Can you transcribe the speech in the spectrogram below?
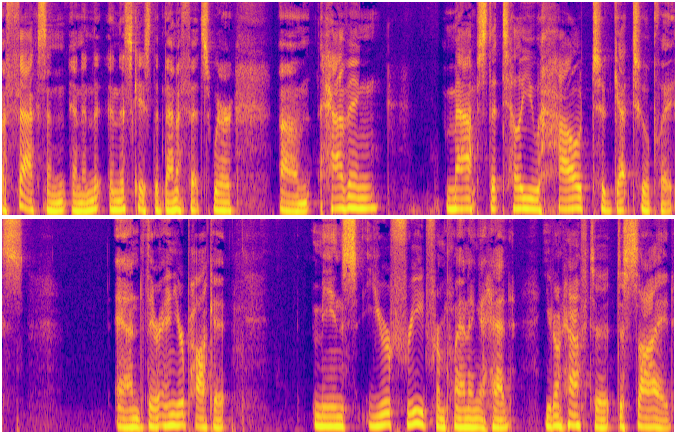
effects and and in, the, in this case the benefits where um, having maps that tell you how to get to a place and they're in your pocket means you're freed from planning ahead. You don't have to decide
